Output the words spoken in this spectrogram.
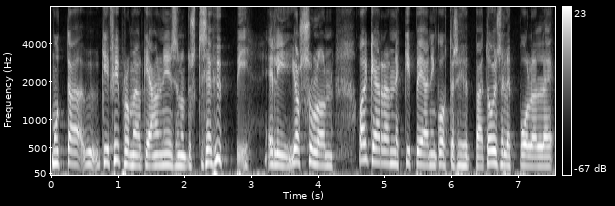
Mutta fibromyalgia on niin sanotusti, se hyppii. Eli jos sulla on oikea ranne kipeä, niin kohta se hyppää toiselle puolelle.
